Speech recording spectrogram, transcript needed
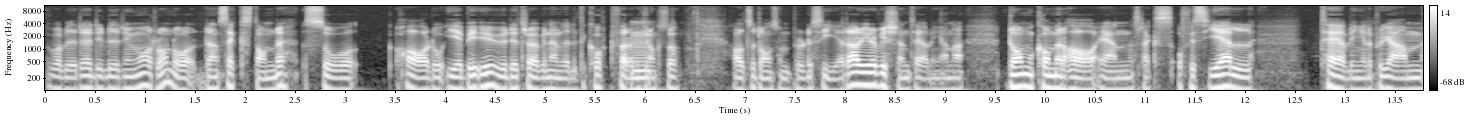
vad blir det, det blir imorgon då, den 16 så har då EBU, det tror jag vi nämnde lite kort förra Mm. veckan också, alltså de som producerar Eurovision-tävlingarna, de kommer ha en slags officiell tävling eller program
